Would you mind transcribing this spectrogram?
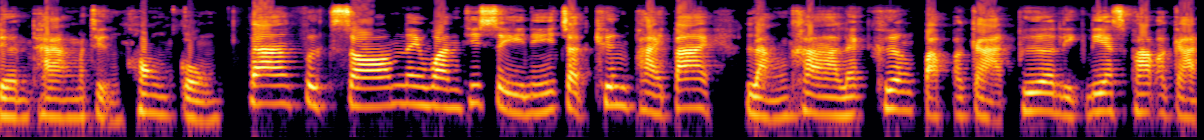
เดินทางมาถึงฮ่องกง การฝึกซ้อมในวันที่ 4 นี้จัดขึ้นภายใต้หลังคาและเครื่องปรับอากาศ เพื่อหลีกเลี่ยงสภาพอากาศ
